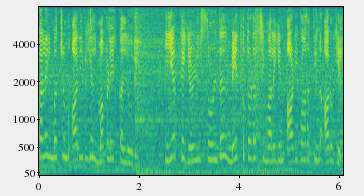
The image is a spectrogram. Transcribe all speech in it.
கலை மற்றும் அறிவியல் மகளிர் கல்லூரி. இயற்கை எழில் சூழ்ந்த மேற்கு தொடர்ச்சி மலையின் அடிவாரத்தின் அருகில்.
